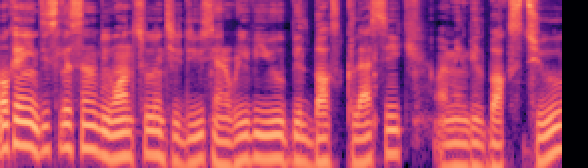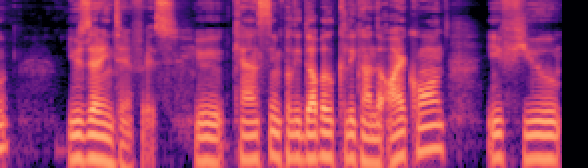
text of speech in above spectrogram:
Okay, in this lesson, we want to introduce and review Buildbox Classic, I mean Buildbox 2 user interface. You can simply double click on the icon if you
